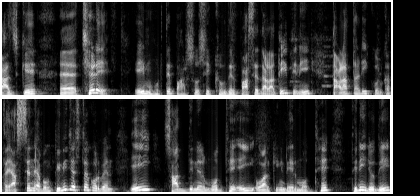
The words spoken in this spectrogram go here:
কাজকে ছেড়ে এই মুহূর্তে পার্শ্ব শিক্ষকদের পাশে দাঁড়াতেই তিনি তাড়াতাড়ি কলকাতায় আসছেন এবং তিনি চেষ্টা করবেন এই সাত দিনের মধ্যে, এই ওয়ার্কিং ডের মধ্যে তিনি যদি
